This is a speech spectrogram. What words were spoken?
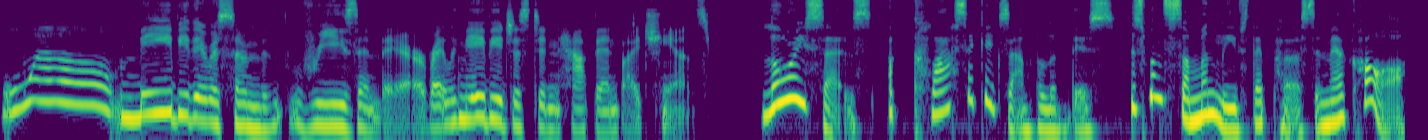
well, maybe there was some reason there, right? Like maybe it just didn't happen by chance. Laurie says a classic example of this is when someone leaves their purse in their car,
